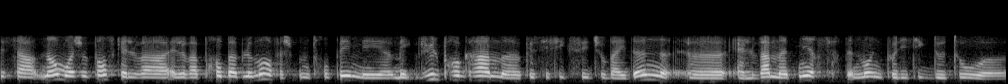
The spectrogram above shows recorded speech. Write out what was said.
c'est ça. Non, moi je pense qu'elle va, elle va probablement, enfin je peux me tromper, mais, euh, mais vu le programme euh, que s'est fixé Joe Biden, euh, elle va maintenir certainement une politique de taux, euh,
